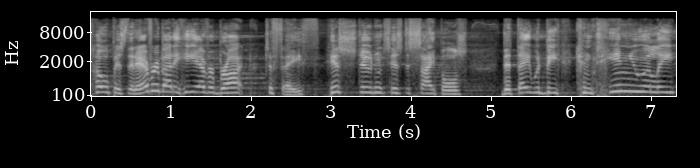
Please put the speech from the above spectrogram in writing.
hope is that everybody he ever brought to faith, his students, his disciples, that they would be continually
